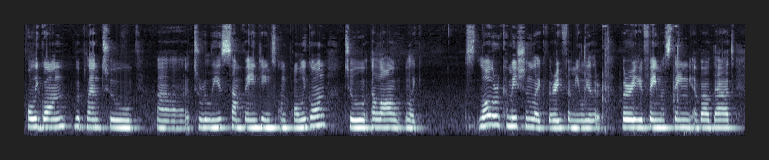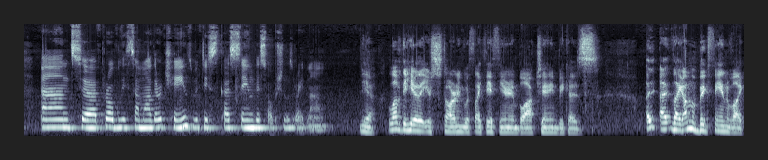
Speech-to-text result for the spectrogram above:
Polygon. We plan to uh, to release some paintings on Polygon to allow like lower commission, like very familiar, very famous thing about that, and uh, probably some other chains. We're discussing these options right now. Yeah, love to hear that you're starting with like the Ethereum blockchain because, I, I, like, I'm a big fan of like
